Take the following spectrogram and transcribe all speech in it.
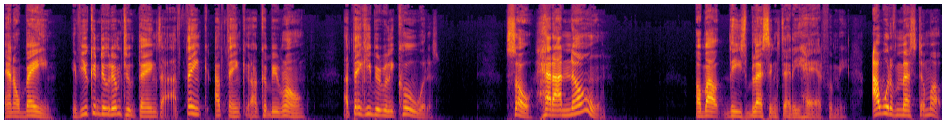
and obey him. If you can do them two things, I think, I think, I could be wrong. I think he'd be really cool with us. So, had I known about these blessings that he had for me, I would have messed them up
